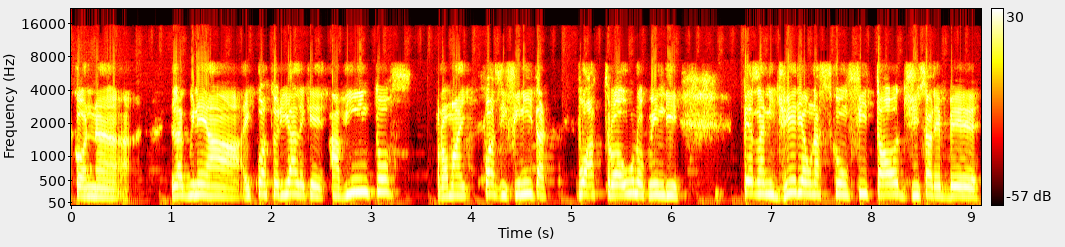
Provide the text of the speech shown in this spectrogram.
con la Guinea Equatoriale che ha vinto ormai quasi finita 4 a 1, quindi per la Nigeria una sconfitta oggi sarebbe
